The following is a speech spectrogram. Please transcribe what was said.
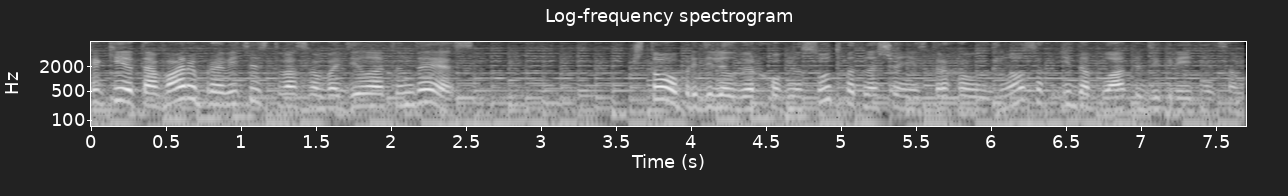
какие товары правительство освободило от НДС, что определил Верховный суд в отношении страховых взносов и доплаты декретницам.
